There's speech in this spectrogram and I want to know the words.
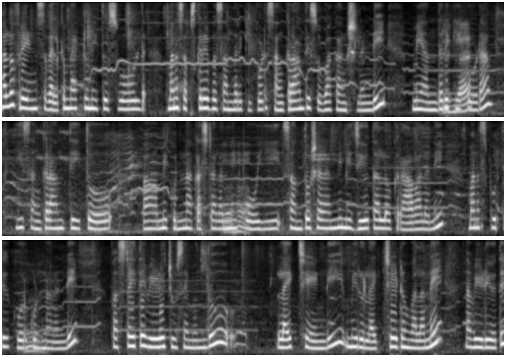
Hello friends welcome back to Neetu's world మన సబ్స్క్రైబర్స్ అందరికీ కూడా సంక్రాంతి శుభాకాంక్షలు అండి మీ అందరికీ కూడా ఈ సంక్రాంతితో మీకున్న కష్టాలన్నీ పోయి సంతోషాలన్నీ మీ జీవితాల్లోకి రావాలని మనస్ఫూర్తిగా కోరుకుంటున్నానండి. ఫస్ట్ అయితే వీడియో చూసే ముందు లైక్ చేయండి. మీరు లైక్ చేయడం వల్లనే నా వీడియో అయితే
